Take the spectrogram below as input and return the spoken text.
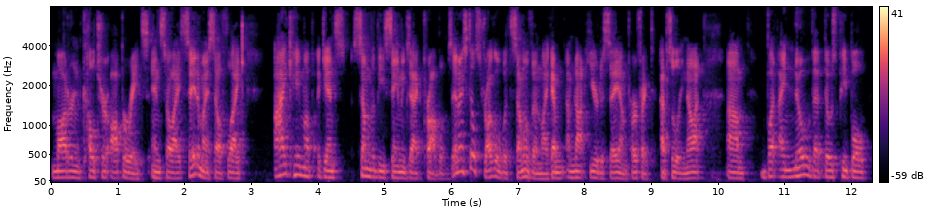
modern culture operates. And so I say to myself, like, I came up against some of these same exact problems, and I still struggle with some of them. Like, I'm I'm not here to say I'm perfect, absolutely not. Um, but I know that those people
